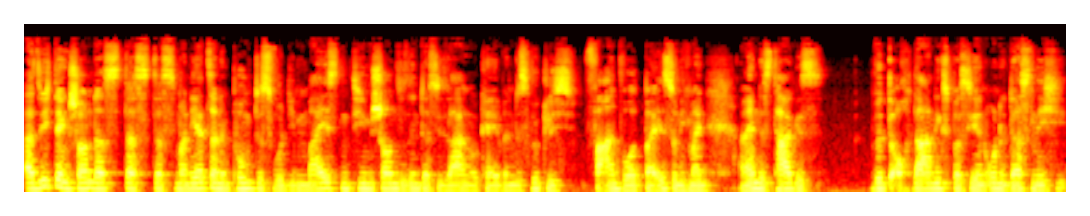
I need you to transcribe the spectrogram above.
also ich denke schon, dass, dass, dass man jetzt an dem Punkt ist, wo die meisten Teams schon so sind, dass sie sagen, okay, wenn das wirklich verantwortbar ist und ich meine, am Ende des Tages wird auch da nichts passieren, ohne dass nicht äh,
